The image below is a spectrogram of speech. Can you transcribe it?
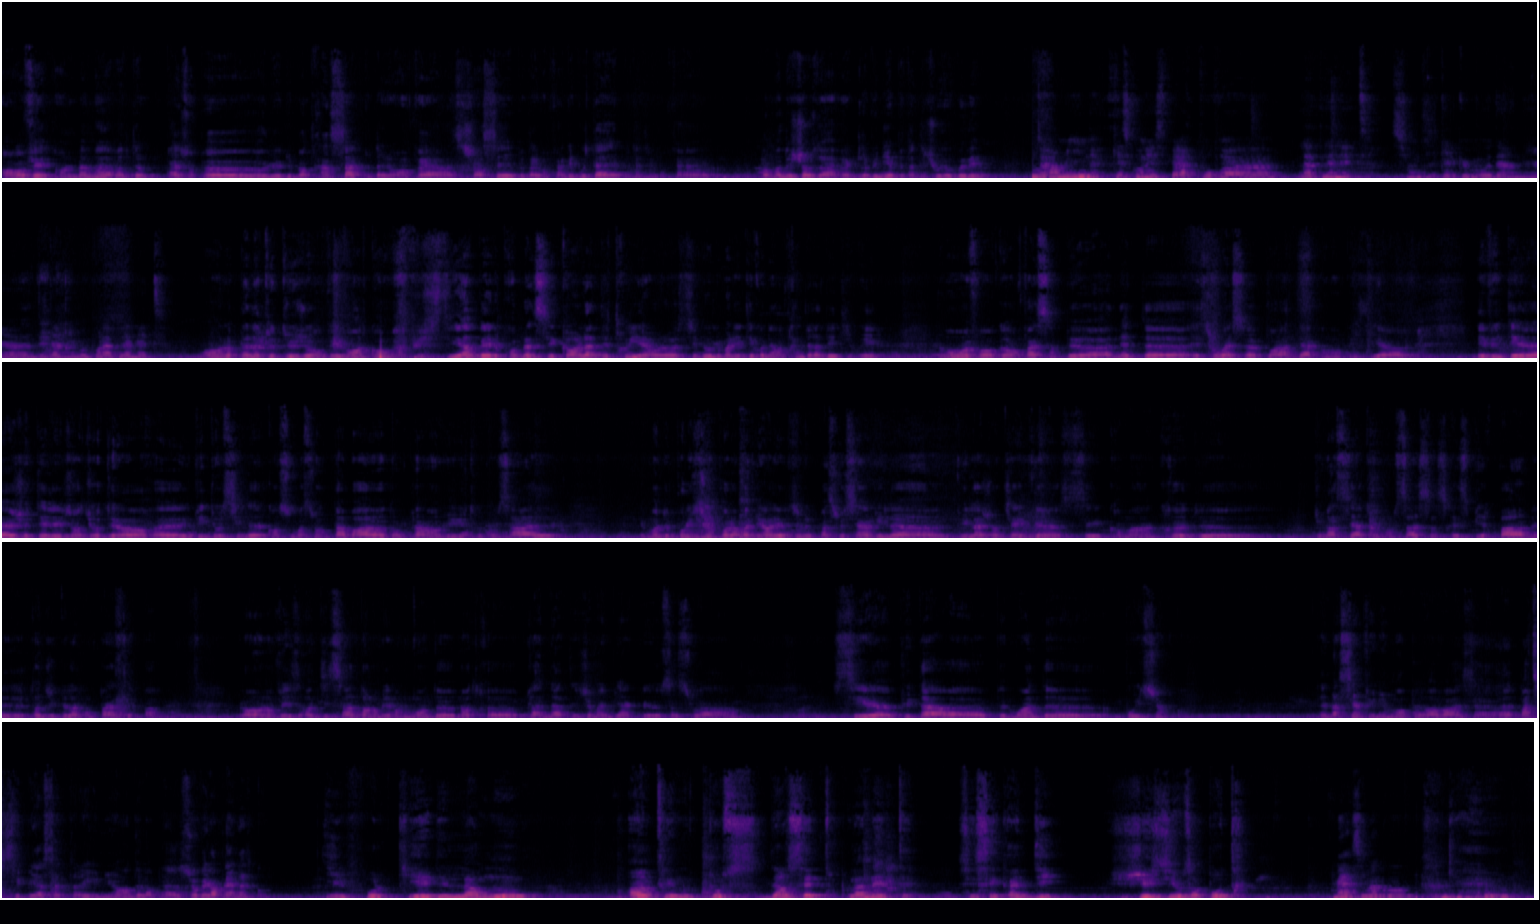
On refait, on le même retour. Par exemple, euh, au lieu de mettre un sac, peut-être vont faire un chasser, peut-être vont faire des bouteilles, peut-être vont faire euh, pas mal de choses avec l'avenir, peut-être jouer au bébé. On termine. Qu'est-ce qu'on espère pour euh, la planète? Si on dit quelques mots derniers, euh, des derniers mots pour la planète. Bon, la planète est toujours vivante, comme on puisse dire, mais le problème c'est qu'on la détruit. C'est nous, l'humanité, qu'on est en train de la détruire. À un moment, il faut qu'on fasse un peu euh, un euh, SOS pour la Terre, comme on puisse dire. Euh, Éviter de jeter les ordures dehors, euh, éviter aussi la consommation de tabac dans plein rue, des trucs comme ça. Et, et moins de pollution pour la bagnole, et parce que c'est un euh, village, dirait que c'est comme un creux de, d'une assiette, comme ça, ça se respire pas, mais tandis que la campagne, c'est pas. on, dit ça dans l'environnement de notre planète et j'aimerais bien que ça soit, si plus tard, un peu moins de pollution. Et merci infiniment pour avoir participé à cette réunion de la, sauver la planète. Il faut qu'il y ait de l'amour entre nous tous dans cette planète. C'est ce qu'a dit Jésus aux apôtres. Merci beaucoup.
